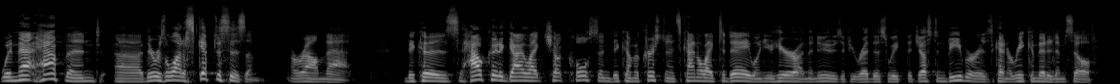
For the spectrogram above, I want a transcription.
when that happened, uh, there was a lot of skepticism around that because how could a guy like Chuck Colson become a Christian? It's kind of like today when you hear on the news, if you read this week, that Justin Bieber has kind of recommitted himself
